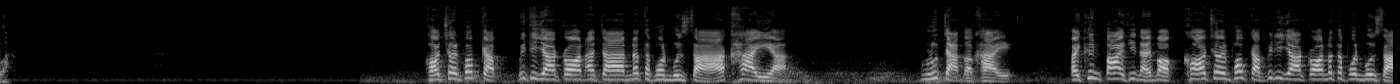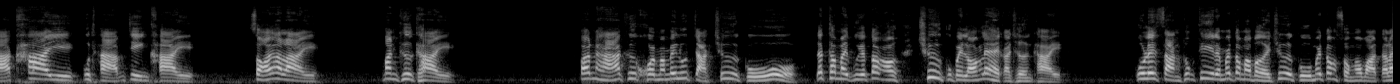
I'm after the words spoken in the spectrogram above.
วะ ขอเชิญพบกับวิทยากรอาจารย์นัทพลบุญสาใครอะ มึงรู้จักกับใคร ไปขึ้นป้ายที่ไหนบอก ขอเชิญพบกับวิทยากรนัทพลบุญสาใครกูถามจริงใครสอนอะไร มันคือใคร ปัญหาคือคนมันไม่รู้จักชื่อกู แล้วทำไมกูจะต้องเอาชื่อกูไปร้องแรกกับเชิญใคร กูเลยสั่งทุกที่เลยไม่ต้องมาเบิดชื่อกูไม่ต้องส่งประวัติอะไร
